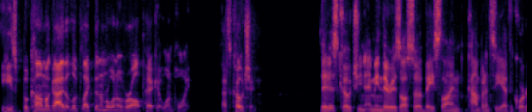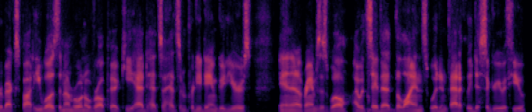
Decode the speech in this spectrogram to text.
he's become a guy that looked like the number one overall pick at one point. That's coaching. It is coaching. I mean, there is also a baseline competency at the quarterback spot. He was the number one overall pick. He had had, had some pretty damn good years in uh, Rams as well. I would say that the Lions would emphatically disagree with you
